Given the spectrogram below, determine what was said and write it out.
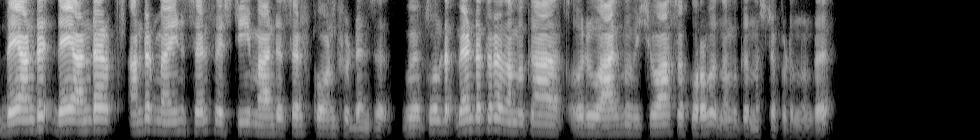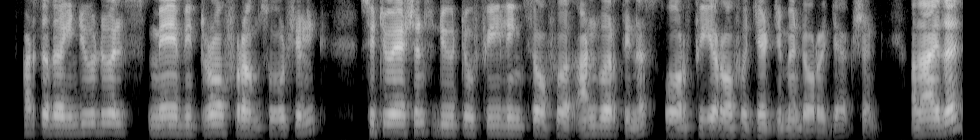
They under they under undermine self esteem and self confidence വേണ്ടത്ര നമുക്ക് ആ ഒരു ആത്മവിശ്വാസക്കുറവ് നമുക്ക് നഷ്ടപ്പെടുന്നുണ്ട്. അടുത്തത് individuals may withdraw from social situations due to feelings of unworthiness or fear of judgement or rejection അതായത്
